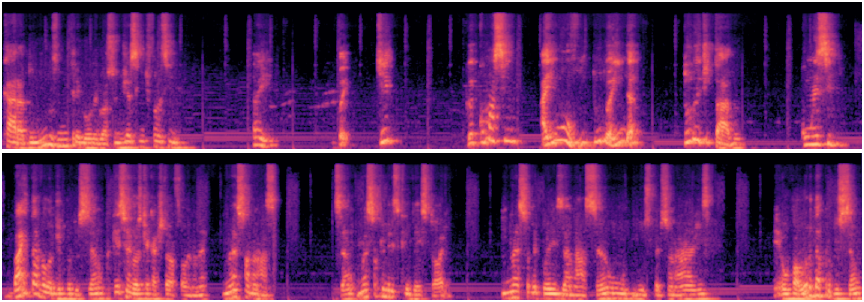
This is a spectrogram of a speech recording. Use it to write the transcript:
Cara, Domingos me entregou o negócio no dia seguinte falou assim, tá aí. Eu falei, que? Como assim? Aí eu ouvi tudo ainda, tudo editado, com esse baita valor de produção, porque esse negócio que a Kátia estava falando, né? Não é só narração, não é só primeiro escrever a história, e não é só depois a narração e os personagens. É o valor da produção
